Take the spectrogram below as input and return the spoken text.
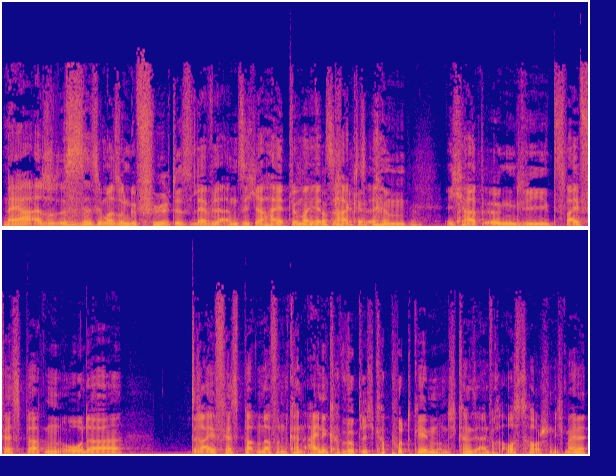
Naja, also es ist jetzt immer so ein gefühltes Level an Sicherheit, wenn man jetzt Okay. sagt, ähm, ich habe irgendwie zwei Festplatten oder drei Festplatten, davon kann eine wirklich kaputt gehen und ich kann sie einfach austauschen. Ich meine,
